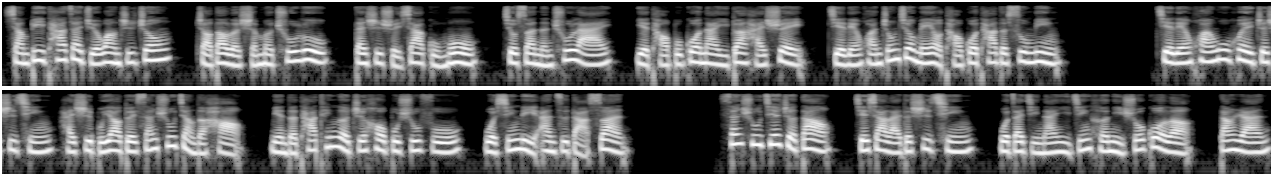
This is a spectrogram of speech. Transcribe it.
想必他在绝望之中找到了什么出路。但是水下古墓，就算能出来，也逃不过那一段海水。解连环终究没有逃过他的宿命。解连环误会这事情，还是不要对三叔讲的好，免得他听了之后不舒服。我心里暗自打算。三叔接着道。接下来的事情，我在济南已经和你说过了。当然，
